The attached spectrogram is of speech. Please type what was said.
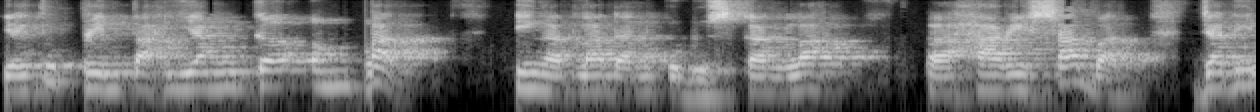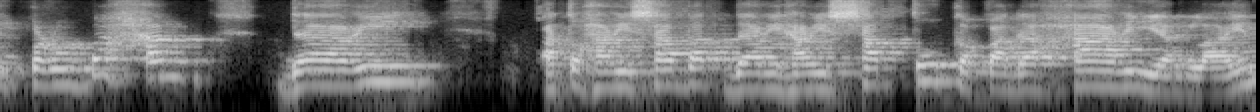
yaitu perintah yang keempat. Ingatlah dan kuduskanlah uh, hari Sabat. Jadi perubahan dari atau hari Sabat dari hari Sabtu kepada hari yang lain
